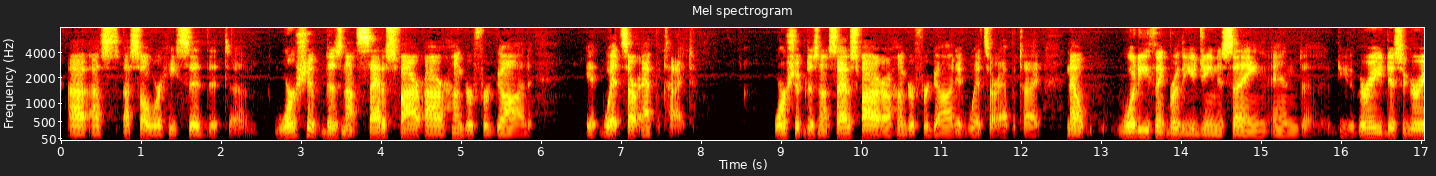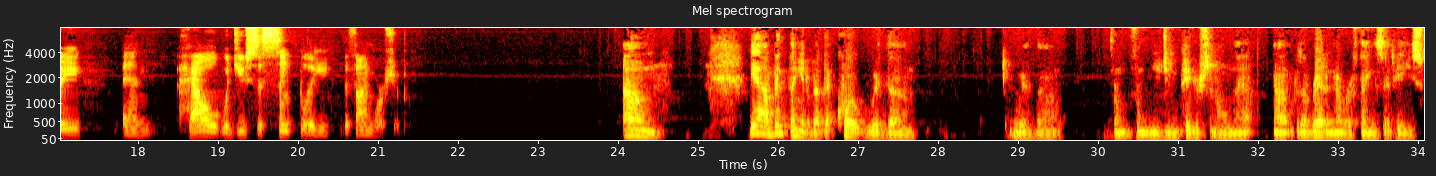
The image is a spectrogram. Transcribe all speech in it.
I, I, saw where he said that um, worship does not satisfy our hunger for God; it whets our appetite. Worship does not satisfy our hunger for God, it whets our appetite. Now, what do you think Brother Eugene is saying? And uh, do you agree, disagree? And how would you succinctly define worship? Um, yeah, I've been thinking about that quote with um, with uh, from from Eugene Peterson on that because uh, I've read a number of things that he's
